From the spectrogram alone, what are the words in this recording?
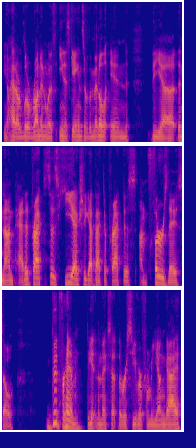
you know, had a little run in with Innis Gaines over the middle in the uh, the non padded practices. He actually got back to practice on Thursday, so good for him to get in the mix at the receiver from a young guy.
